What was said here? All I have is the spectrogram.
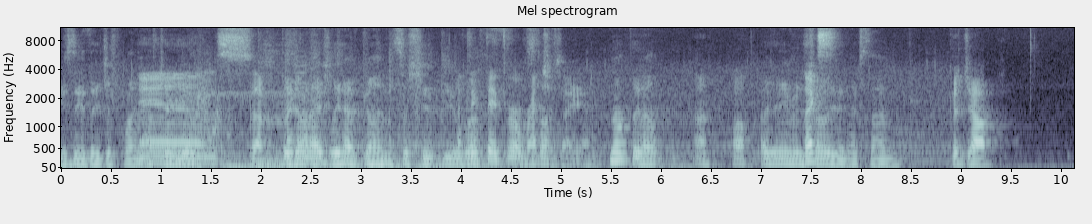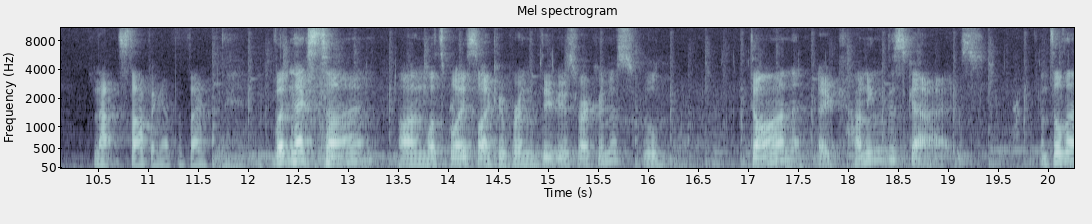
easy, they just run after you. some. They don't actually have guns to shoot you I with. think they throw and wrenches stuff. at you. No, they don't. Oh, well, I can even Next- show you next time. good job. Not stopping at the thing. But next time on Let's Play Sly Cooper and the Thievius Raccoonus, we'll don a cunning disguise. Until then.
